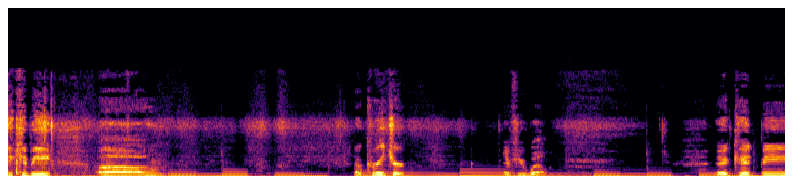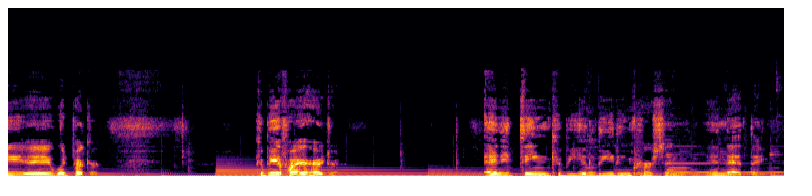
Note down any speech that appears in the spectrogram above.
It could be um, a creature, if you will. It could be a woodpecker. Could be a fire hydrant. Anything could be a leading person in that thing.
